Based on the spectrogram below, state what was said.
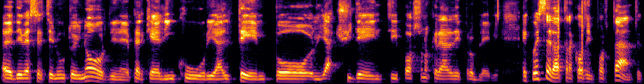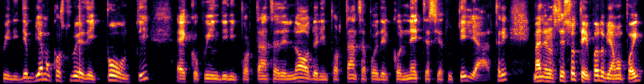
eh, deve essere tenuto in ordine perché l'incuria, il tempo, gli accidenti possono creare dei problemi. E questa è l'altra cosa importante, quindi dobbiamo costruire dei ponti, ecco quindi l'importanza del nodo e l'importanza poi del connettersi a tutti gli altri, ma nello stesso tempo dobbiamo poi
